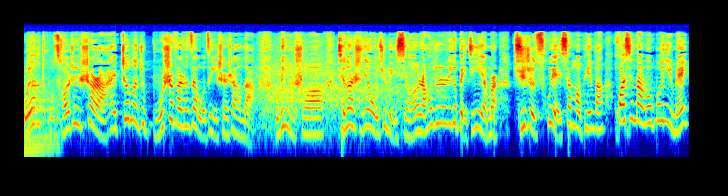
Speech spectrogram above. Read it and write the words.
我要吐槽这事儿啊，还真的就不是发生在我自己身上的。我跟你说，前段时间我去旅行，然后就认识一个北京爷们儿，举止粗野，相貌平凡，花心大萝卜一枚。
